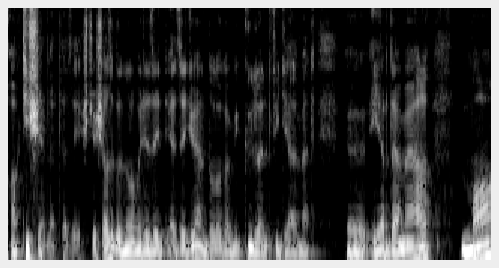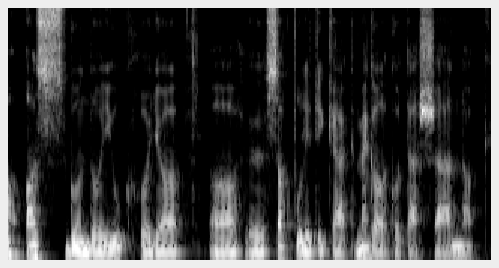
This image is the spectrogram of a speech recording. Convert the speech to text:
a kísérletezést, és azt gondolom, hogy ez egy, ez egy olyan dolog, ami külön figyelmet érdemel. Ma azt gondoljuk, hogy a, a szakpolitikák megalkotásának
